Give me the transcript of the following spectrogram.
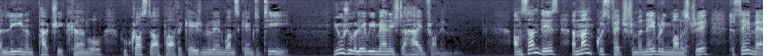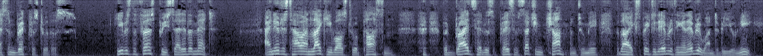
a lean and pouchy colonel who crossed our path occasionally and once came to tea. Usually we managed to hide from him. On Sundays, a monk was fetched from a neighbouring monastery to say Mass and breakfast with us. He was the first priest I'd ever met. I noticed how unlike he was to a parson, but Brideshead was a place of such enchantment to me that I expected everything and everyone to be unique.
